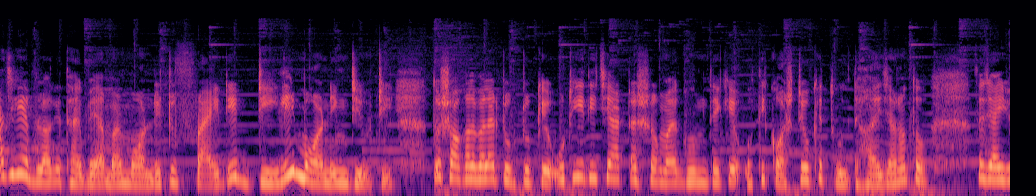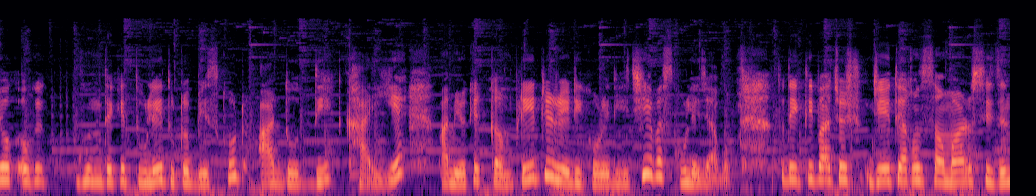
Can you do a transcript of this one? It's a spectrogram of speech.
আজকে ব্লগে থাকবে আমার Monday to Friday daily morning duty তো সকালবেলা টুকটুককে উঠিয়ে দিচ্ছি আটটার সময়, ঘুম থেকে অতি কষ্টে ওকে তুলতে হয়, জানো তো? তো যাই হোক, ওকে ঘুম থেকে তুলে দুটো বিস্কুট আর দুধ দিয়ে খাইয়ে আমি ওকে কমপ্লিটলি রেডি করে দিয়েছি, এবার স্কুলে যাব। তো দেখতেই পাচ্ছ, যেহেতু এখন সামার সিজন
